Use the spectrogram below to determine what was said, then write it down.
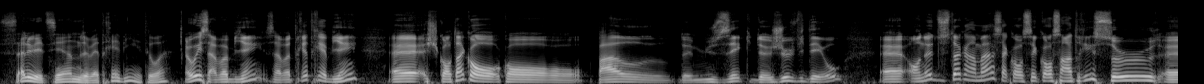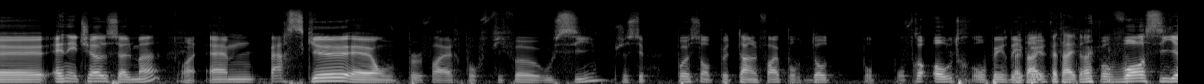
Salut Étienne, je vais très bien et toi? Ah oui, ça va bien, ça va très très bien. je suis content qu'on parle de musique, de jeux vidéo. Euh, on a du stock en masse, on s'est concentré sur euh, NHL seulement. Euh, parce que on peut faire pour FIFA aussi. Je sais pas si on peut tant le faire pour d'autres pour, pour fera autre au pire des Peut-être, peut-être. Pour voir si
